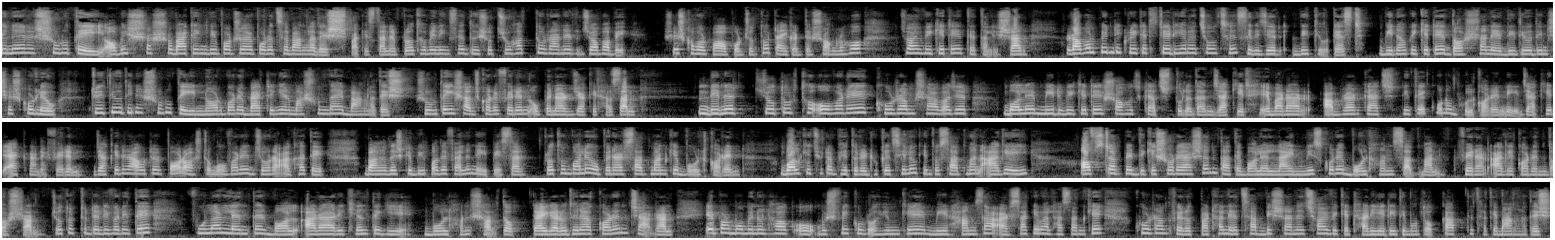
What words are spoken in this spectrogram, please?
দিনের শুরুতেই অবিশ্বাস্য ব্যাটিং বিপর্যয়ে পড়েছে বাংলাদেশ। পাকিস্তানের প্রথম ইনিংসে দুইশো চুয়াত্তর রানের জবাবে শেষ খবর পাওয়া পর্যন্ত টাইগারদের সংগ্রহ ছয় উইকেটে তেতাল্লিশ রান। রাবলপিন্ডি ক্রিকেট স্টেডিয়ামে চলছে সিরিজের দ্বিতীয় টেস্ট। বিনা উইকেটে দশ রানে দ্বিতীয় দিন শেষ করলেও তৃতীয় দিনের শুরুতেই নরবরে ব্যাটিংয়ের মাসুন দেয় বাংলাদেশ। শুরুতেই সাজঘরে ফেরেন ওপেনার জাকির হাসান। দিনের চতুর্থ ওভারে খুররাম শাহবাজের বলে মিড উইকেটে সহজ ক্যাচ তুলে দেন জাকির। এবার আর আবরার ক্যাচ নিতে কোনো ভুল করেননি। জাকির এক রানে ফেরেন। জাকিরের আউটের পর অষ্টম ওভারে জোড়া আঘাতে বাংলাদেশকে বিপদে ফেলেন এই পেসার। প্রথম বলে ওপেনার সাদমানকে বোল্ড করেন। বল কিছুটা ভেতরে ঢুকেছিল, কিন্তু সাদমান আগেই অফ স্টাম্পের দিকে সরে আসেন, তাতে বলের লাইন মিস করে বোল্ড হন সাদমান। ফেরার আগে করেন দশ রান। চতুর্থ ডেলিভারিতে ফুলার লেন্থের বল আড়াআড়ি খেলতে গিয়ে বোল্ড হন শান্ত। টাইগার অধিনায়ক করেন চার রান। এরপর মোমিনুল হক ও মুশফিকুর রহিমকে, মীর হামজা আর সাকিব আল হাসানকে খুররাম ফেরত পাঠালে ছাব্বিশ রানে ছয় উইকেট হারিয়ে রীতিমতো কাঁপতে থাকে বাংলাদেশ।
